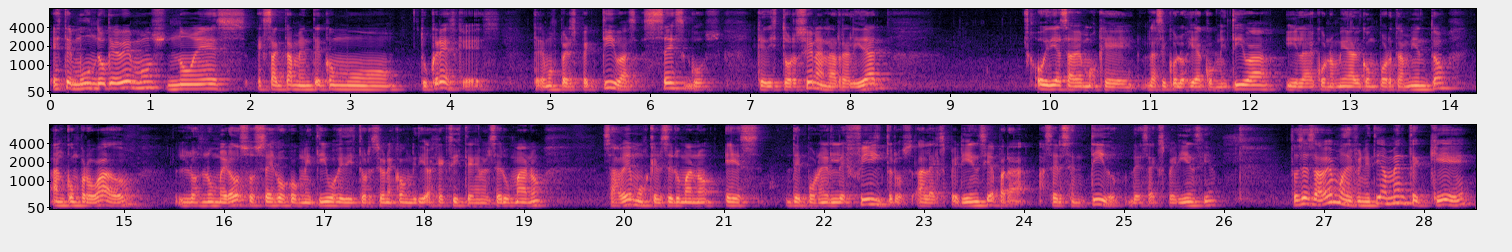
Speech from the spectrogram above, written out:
este mundo que vemos no es exactamente como tú crees que es. Tenemos perspectivas, sesgos que distorsionan la realidad. Hoy día sabemos que la psicología cognitiva y la economía del comportamiento han comprobado los numerosos sesgos cognitivos y distorsiones cognitivas que existen en el ser humano. Sabemos que el ser humano es de ponerle filtros a la experiencia para hacer sentido de esa experiencia. Entonces sabemos definitivamente que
